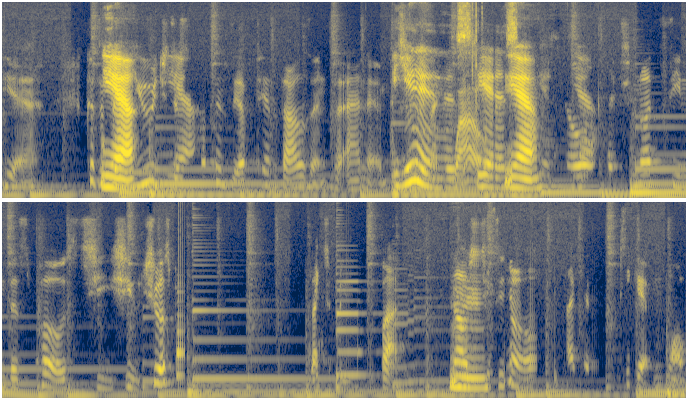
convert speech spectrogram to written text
Yeah, Because it's Yeah. a huge Yeah. discrepancy of 10,000 per annum. Yes, Like, wow. yes. Yeah. You know, Yeah. had she not seen this post, she she she was probably like to be, but now Mhm. she's you know I can get more.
